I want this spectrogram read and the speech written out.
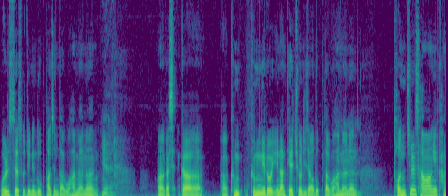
월세 수준이 높아진다고 하면은 예. 어, 그러니까, 그러니까, 그러니까 금, 금리로 인한 대출 이자가 높다고 하면은 음. 던질 상황이 가,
